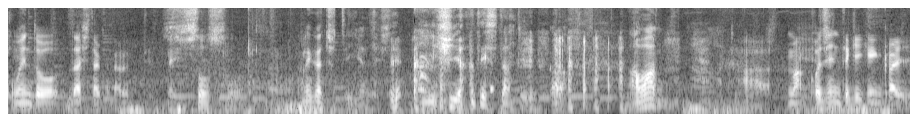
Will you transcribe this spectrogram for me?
コメントを出したくなるっていうね、そうそう。うあれがちょっと嫌でした。嫌でしたというか 合わんなという。はい。まあ個人的見解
